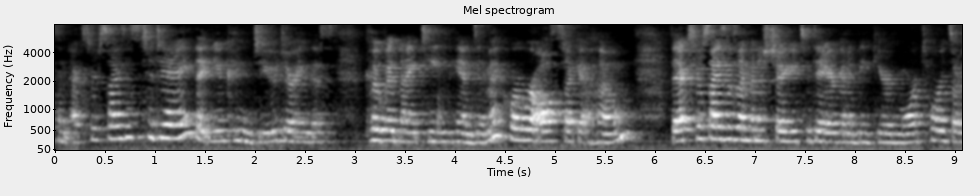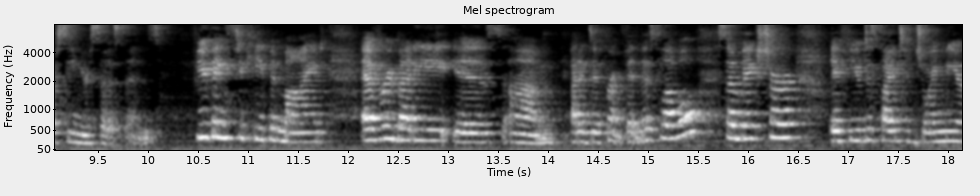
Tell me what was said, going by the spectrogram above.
some exercises today that you can do during this COVID-19 pandemic where we're all stuck at home. The exercises I'm going to show you today are going to be geared more towards our senior citizens. Few things to keep in mind. Everybody is um, at a different fitness level, so make sure if you decide to join me or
